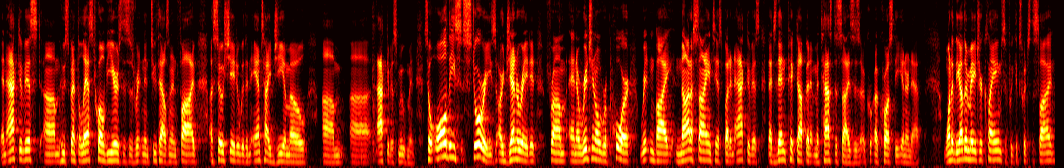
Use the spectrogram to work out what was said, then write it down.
an activist um, who spent the last 12 years, this is written in 2005, associated with an anti GMO um, uh, activist movement. So all these stories are generated from an original report written by not a scientist but an activist that's then picked up and it metastasizes ac- across the internet. One of the other major claims, if we could switch the slide.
